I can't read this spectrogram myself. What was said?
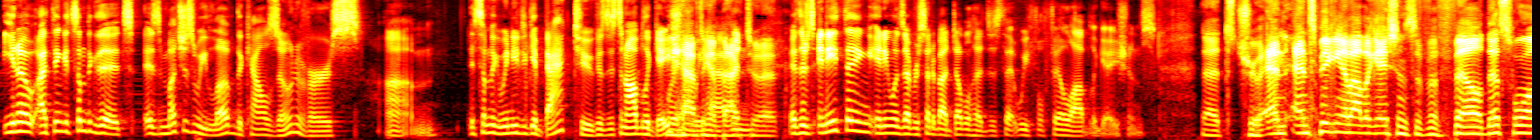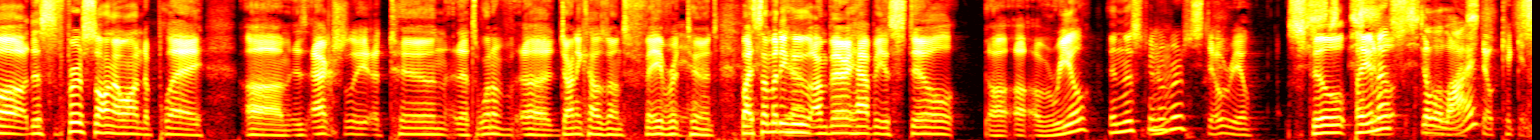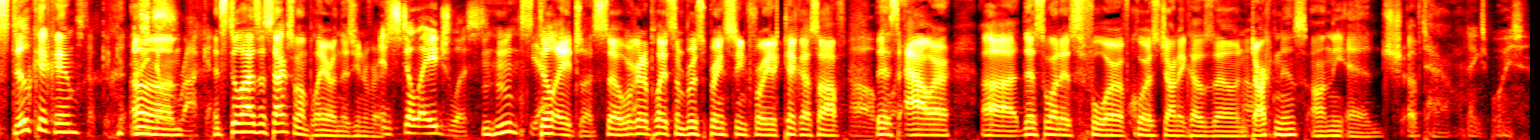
you know, I think it's something that, as much as we love the Calzoneverse, um, it's something we need to get back to because it's an obligation. We have to get back And to it. If there's anything anyone's ever said about Doubleheads, is that we fulfill obligations. That's true. And and speaking of obligations to fulfill, this one, this first song I wanted to play um, is actually a tune that's one of uh, Johnny Calzone's favorite tunes by somebody who I'm very happy is still uh, uh, real in this universe, Still real. Still famous, Still alive? Still kicking. still kicking, Still kicking. Still um, rocking. and still has a saxophone player in this universe. And still ageless. Mm-hmm. still ageless. So we're gonna play some Bruce Springsteen for you to kick us off Oh, this boy. hour. Uh, this one is for, of course, Johnny Calzone. Oh. "Darkness on the Edge of Town." Thanks, boys.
